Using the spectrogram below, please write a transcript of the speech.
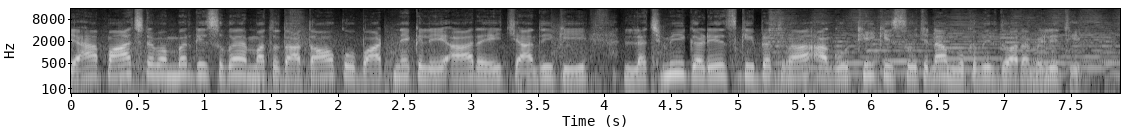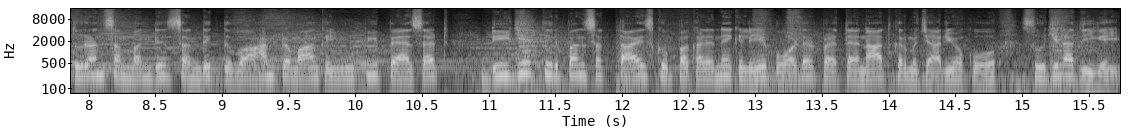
यहाँ 5 नवंबर की सुबह मतदाताओं को बांटने के लिए आ रही चांदी की लक्ष्मी गणेश की प्रतिमा अंगूठी की सूचना मुखबिर द्वारा मिली थी। तुरंत संबंधित संदिग्ध वाहन क्रमांक यूपी पैंसठ डीजे तिरपन सत्ताईस को पकड़ने के लिए बॉर्डर पर तैनात कर्मचारियों को सूचना दी गई।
